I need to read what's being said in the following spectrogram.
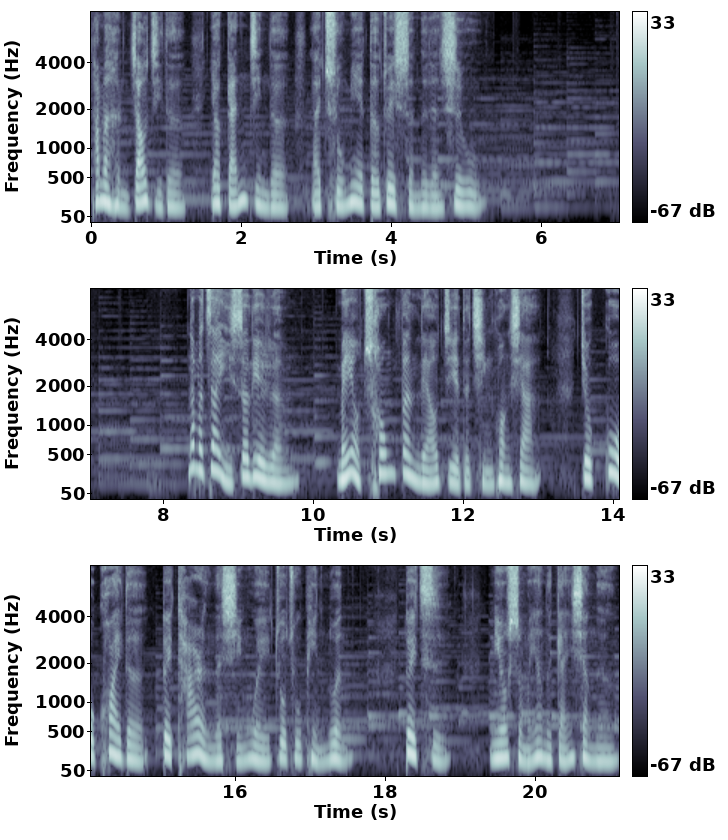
他们很着急的要赶紧的来除灭得罪神的人事物。那么，在以色列人没有充分了解的情况下，就过快的对他人的行为做出评论，对此你有什么样的感想呢？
